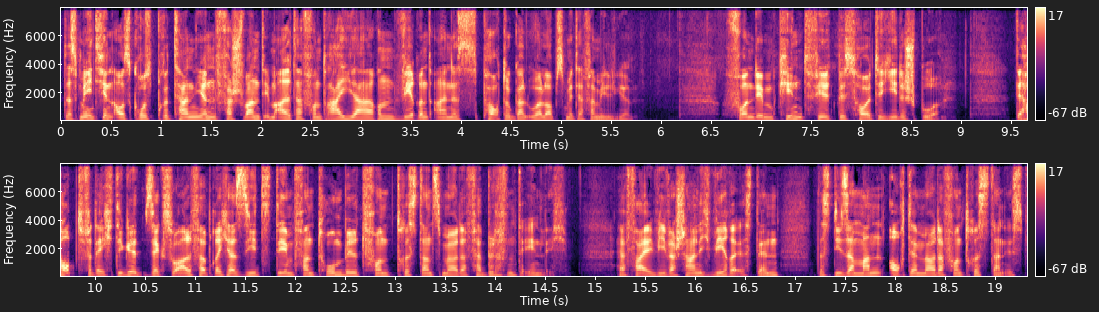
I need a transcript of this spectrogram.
Das Mädchen aus Großbritannien verschwand im Alter von drei Jahren während eines Portugal-Urlaubs mit der Familie. Von dem Kind fehlt bis heute jede Spur. Der Hauptverdächtige, Sexualverbrecher, sieht dem Phantombild von Tristans Mörder verblüffend ähnlich. Herr Fey, wie wahrscheinlich wäre es denn, dass dieser Mann auch der Mörder von Tristan ist?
